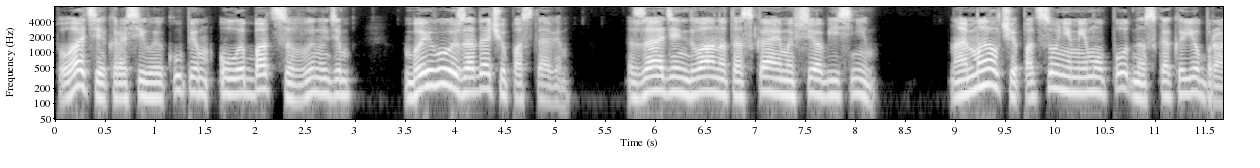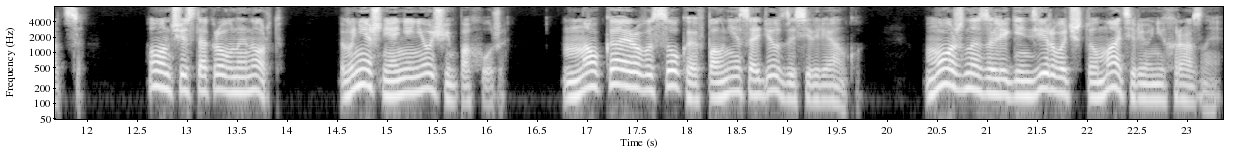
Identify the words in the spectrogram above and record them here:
Платье красивое купим, улыбаться вынудим, боевую задачу поставим. За день-два натаскаем и все объясним. А Мелча подсунем ему под нос, как ее братца. Он чистокровный норд. Внешне они не очень похожи. Но Кайра высокая вполне сойдет за северянку. Можно залегендировать, что матери у них разные.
